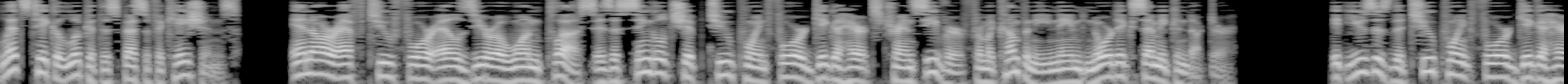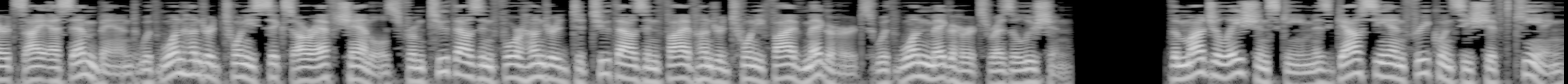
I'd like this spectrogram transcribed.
let's take a look at the specifications. NRF24L01 Plus is a single chip 2.4 GHz transceiver from a company named Nordic Semiconductor. It uses the 2.4 GHz ISM band with 126 RF channels from 2400 to 2525 MHz with 1 MHz resolution. The modulation scheme is Gaussian frequency shift keying,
